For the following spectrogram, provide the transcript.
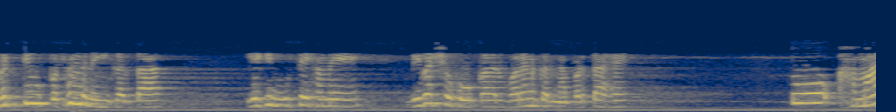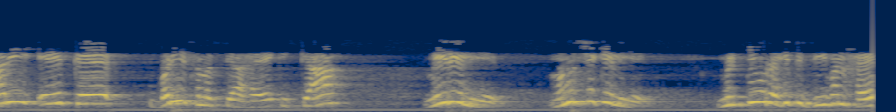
मृत्यु पसंद नहीं करता, लेकिन उसे हमें विवश होकर वरण करना पड़ता है। तो हमारी एक बड़ी समस्या है कि क्या मेरे लिए, मनुष्य के लिए मृत्यु रहित जीवन है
